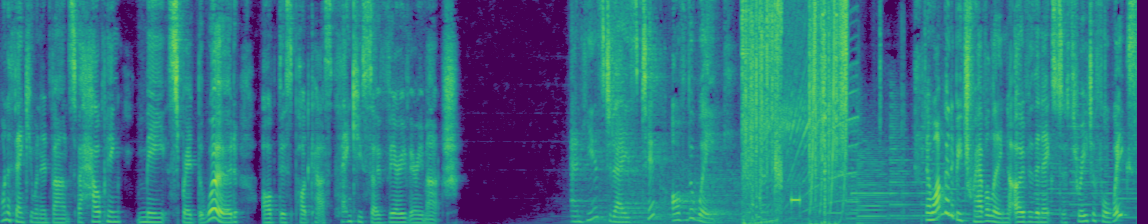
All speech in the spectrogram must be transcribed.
i want to thank you in advance for helping me spread the word of this podcast. Thank you so very very much and here's today's tip of the week. Now, I'm going to be traveling over the next three to four weeks,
